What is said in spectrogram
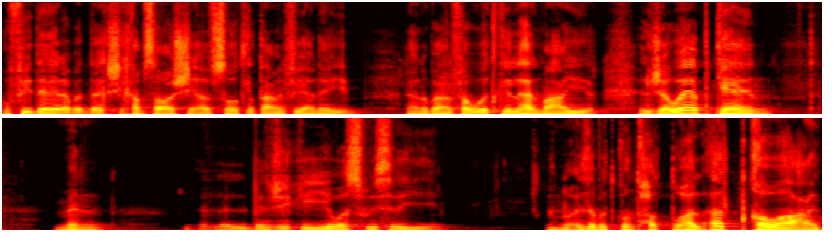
وفي دايرة بدك شي 25000 صوت لتعمل فيها نايب لأنه بدنا نفوت كل هالمعايير. الجواب كان من البلجيكية والسويسرية إنه إذا بدكم تحطوا هالقد قواعد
